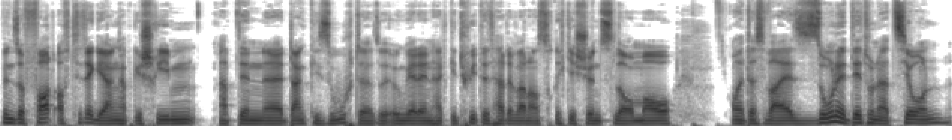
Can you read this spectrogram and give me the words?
Bin sofort auf Twitter gegangen, habe geschrieben, habe den äh, Dank gesucht, also irgendwer, der den halt getweetet hatte, war noch so richtig schön Slow-Mo und das war so eine Detonation,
